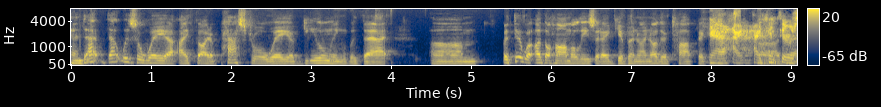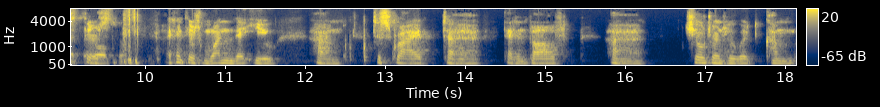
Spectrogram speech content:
And that, that was a way, I thought, a pastoral way of dealing with that. Um, but there were other homilies that I'd given on other topics. Yeah, I, I think uh, there's that- there's also- I think there's one that you um, described uh, that involved uh, children who would come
